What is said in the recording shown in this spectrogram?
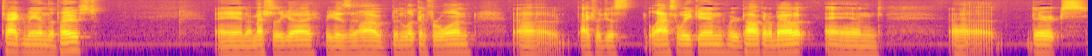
tagged me in the post. And I messaged the guy because I've been looking for one. Uh, actually, just last weekend we were talking about it, and uh, Derek's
